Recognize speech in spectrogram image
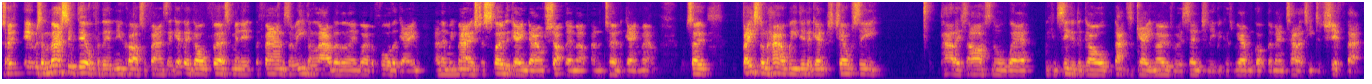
So it was a massive deal for the Newcastle fans. They get their goal first minute. The fans are even louder than they were before the game, and then we managed to slow the game down, shut them up, and turn the game around. So based on how we did against Chelsea, Palace, Arsenal, where we conceded a goal, that's game over essentially because we haven't got the mentality to shift that.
